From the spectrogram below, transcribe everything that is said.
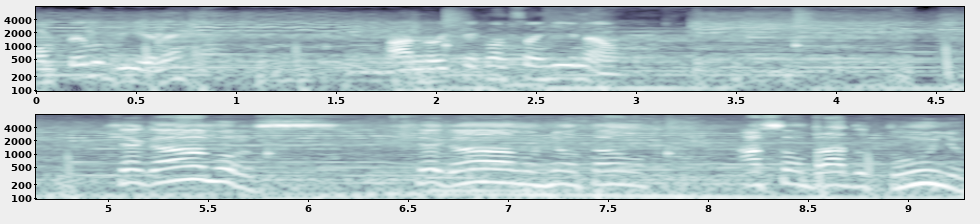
Vamos pelo dia, né? À noite tem condições de ir não. Chegamos! Chegamos no tão assombrado túnel.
